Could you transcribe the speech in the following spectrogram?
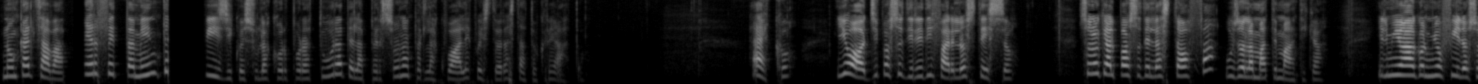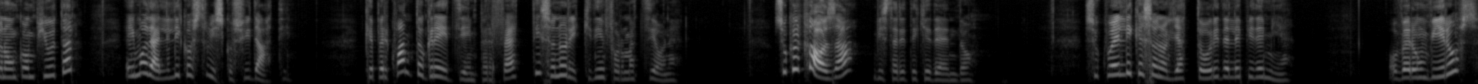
non calzava perfettamente sul fisico e sulla corporatura della persona per la quale questo era stato creato. Ecco, io oggi posso dire di fare lo stesso, solo che al posto della stoffa uso la matematica. Il mio ago e il mio filo sono un computer e i modelli li costruisco sui dati, che per quanto grezzi e imperfetti sono ricchi di informazione. Su che cosa? vi starete chiedendo. Su quelli che sono gli attori delle epidemie, ovvero un virus,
